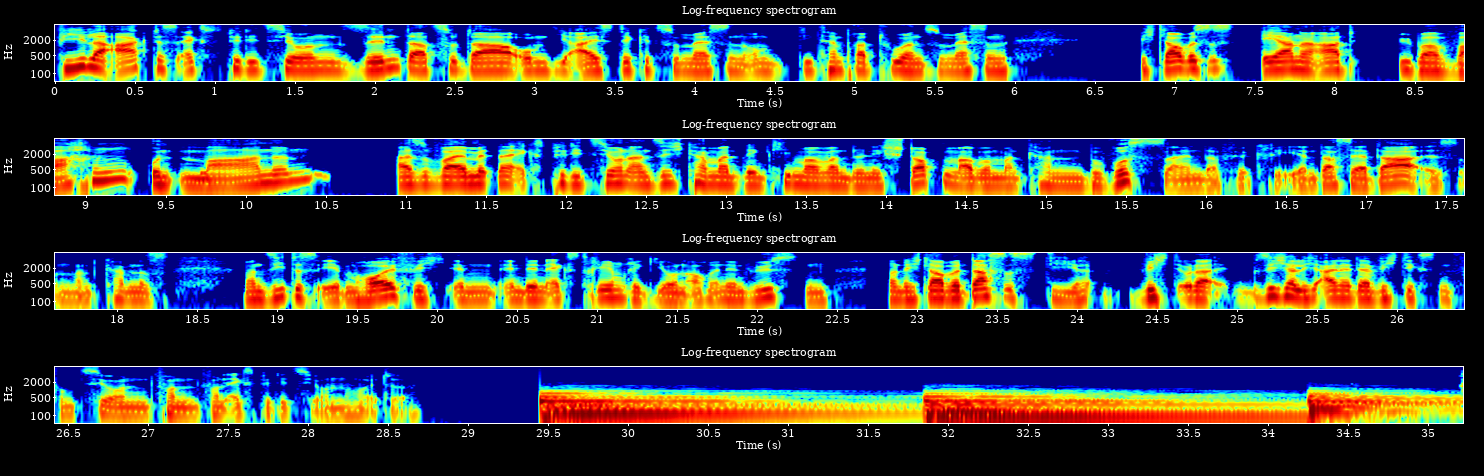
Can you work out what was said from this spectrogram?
viele Arktis-Expeditionen sind dazu da, um die Eisdicke zu messen, um die Temperaturen zu messen. Ich glaube, es ist eher eine Art Überwachen und Mahnen. Also, weil mit einer Expedition an sich kann man den Klimawandel nicht stoppen, aber man kann ein Bewusstsein dafür kreieren, dass er da ist. Und man kann das, man sieht es eben häufig in, in den Extremregionen, auch in den Wüsten. Und ich glaube, das ist die wichtig oder sicherlich eine der wichtigsten Funktionen von, von Expeditionen heute.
